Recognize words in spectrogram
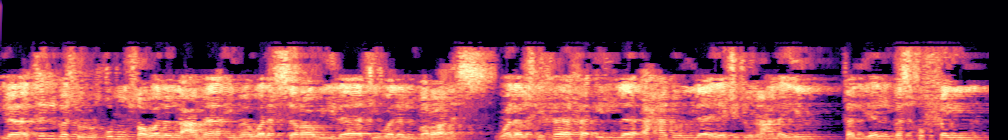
لا تلبسوا القمص ولا العمائم ولا السراويلات ولا البرانس ولا الخفاف إلا أحد لا يجد نعلين فليلبس خفين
